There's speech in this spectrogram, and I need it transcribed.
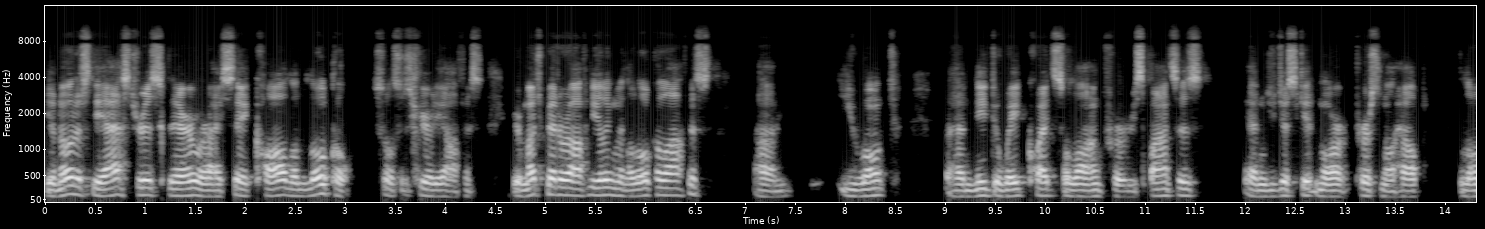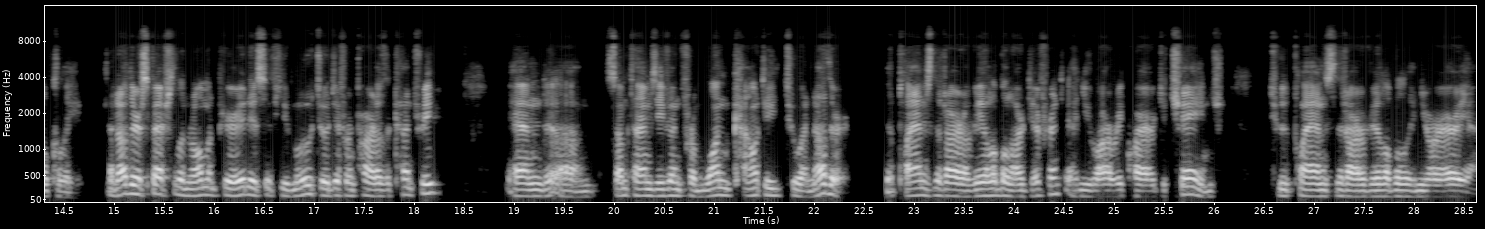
You'll notice the asterisk there where I say call the local Social Security office. You're much better off dealing with a local office. Um, you won't uh, need to wait quite so long for responses and you just get more personal help locally. Another special enrollment period is if you move to a different part of the country and um, sometimes even from one county to another, the plans that are available are different and you are required to change to plans that are available in your area.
